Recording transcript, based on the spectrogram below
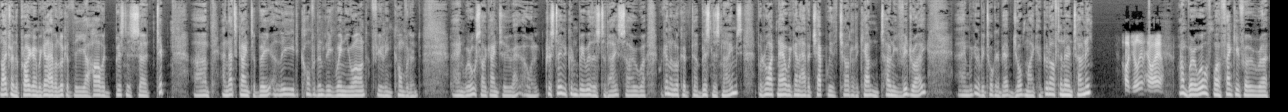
Later in the program, we're going to have a look at the uh, Harvard Business uh, tip, um, and that's going to be lead confidently when you aren't feeling confident. And we're also going to, well, Christina couldn't be with us today, so uh, we're going to look at uh, business names. But right now, we're going to have a chat with Chartered Accountant Tony Vidray, and we're going to be talking about JobMaker. Good afternoon, Tony. Hi, Julian. How are you? I'm very well. Well, thank you for uh,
